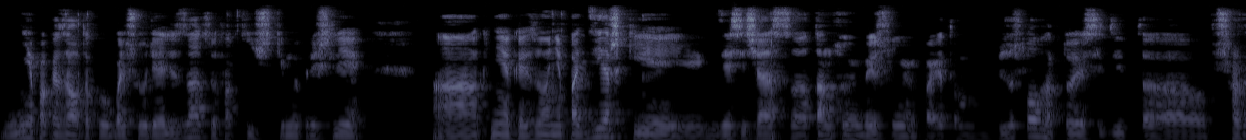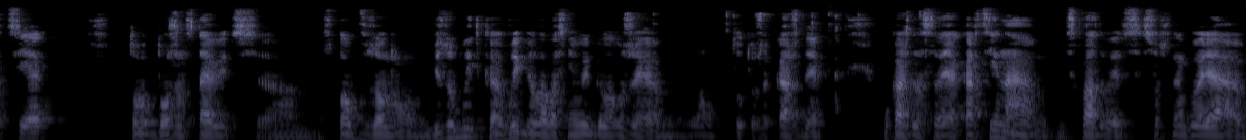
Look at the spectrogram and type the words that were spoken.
не показал такую большую реализацию, фактически мы пришли а, к некой зоне поддержки, где сейчас а, танцуем, рисуем, поэтому, безусловно, кто сидит а, в шарте, тот должен ставить э, стоп в зону без убытка. Выбило вас, не выбило уже, ну, тут уже каждый, у каждого своя картина складывается, собственно говоря,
